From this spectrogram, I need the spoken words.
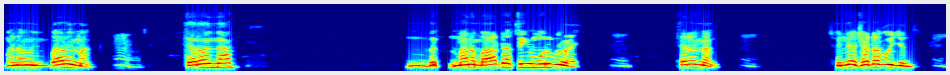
মানে ওই বারোই মাঘ হুম তেরোই মাঘ উম, বে- মানে বারোটা থেকে মুরগ লড়াই হুম। তেরোই মাঘ হুম। সন্ধ্যা ছটা পর্যন্ত হুম।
